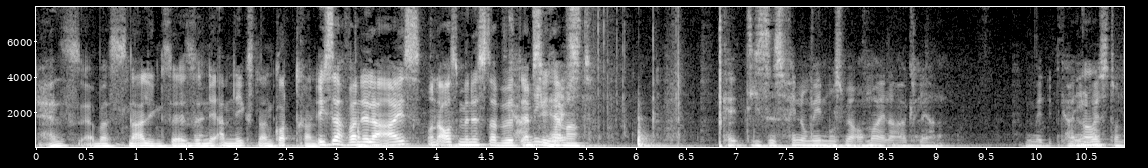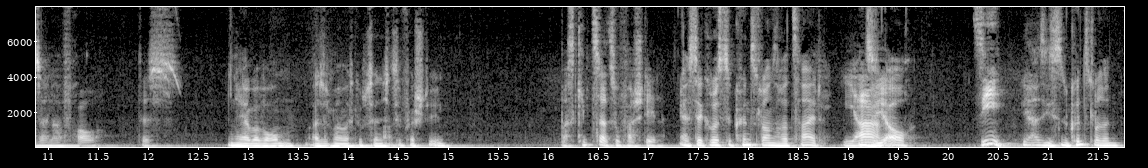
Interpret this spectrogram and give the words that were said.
Ja, das ist, aber es ist naheliegend. Er ist am nächsten an Gott dran. Ich sag Vanilla Eis und Außenminister wird Kanye MC Hammer. West. Okay, Dieses Phänomen muss mir auch mal einer erklären. Mit Kanye Ja. West und seiner Frau. Das, ja, aber warum? Also ich meine, was gibt es da nicht zu verstehen? was gibt's da zu verstehen? Er ist der größte Künstler unserer Zeit. Ja. Und sie auch. Sie, Ja, sie ist eine Künstlerin.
